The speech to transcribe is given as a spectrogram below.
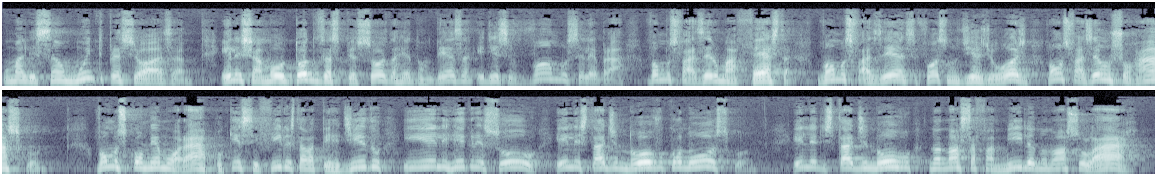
uma lição muito preciosa. Ele chamou todas as pessoas da redondeza e disse: Vamos celebrar, vamos fazer uma festa, vamos fazer, se fosse nos dias de hoje, vamos fazer um churrasco. Vamos comemorar, porque esse filho estava perdido e ele regressou, ele está de novo conosco, ele está de novo na nossa família, no nosso lar.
